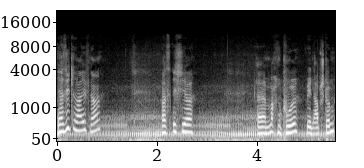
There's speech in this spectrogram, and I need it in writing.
ja, sieht live, ne? Was ich hier äh, machen cool, wen abstimmen.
